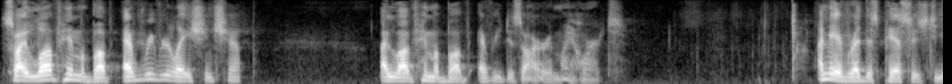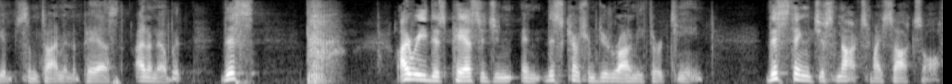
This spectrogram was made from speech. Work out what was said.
So I love him above every relationship. I love him above every desire in my heart. I may have read this passage to you sometime in the past. I don't know, but this, I read this passage, and, and this comes from Deuteronomy 13. This thing just knocks my socks off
